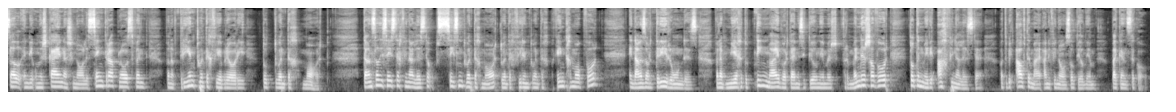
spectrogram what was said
sal in die onderskeie nasionale sentra plaasvind vanaf 23 Februarie tot 20 Maart. Dan sal die 60 finaliste op 26 Maart 2024 bekend gemaak word en dan is daar 3 rondes vanaf 9 tot 10 Mei waar tydens die deelnemers verminder sal word tot en met die 8 finaliste wat op die 11de Mei aan die finaal sal deelneem by Kunstekaap.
